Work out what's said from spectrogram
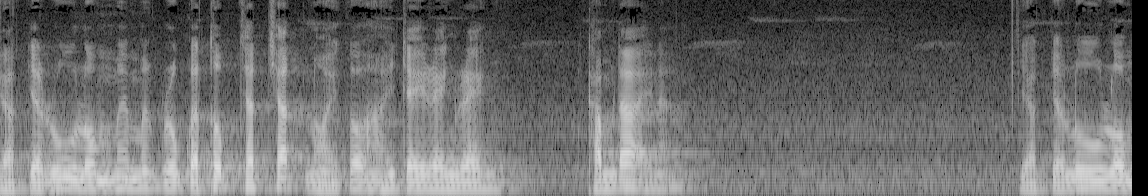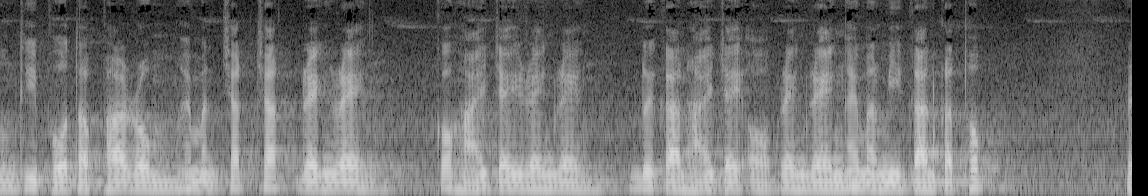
อยากจะรู้ลมให้มันลมกระทบชัด ๆ หน่อยก็หายใจแรงๆทำได้นะ อยากจะรู้ลมที่โผฏฐารมให้มันชัด ๆ แรงๆก็หายใจแรงๆด้วยการหายใจออกแรงๆให้มันมีการกระทบ แ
